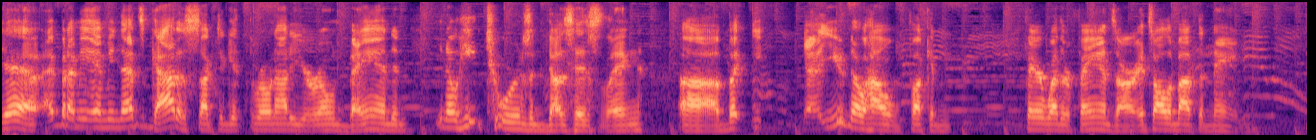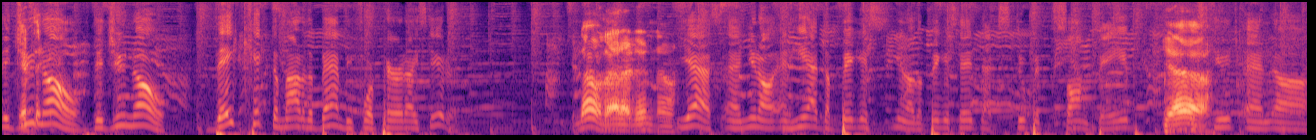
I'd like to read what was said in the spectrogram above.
Yeah, but I mean, I mean that's gotta suck to get thrown out of your own band, and you know he tours and does his thing. Uh, but y- you know how fucking Fairweather fans are. It's all about the name. Did you they, know? Did you know they kicked him out of the band before Paradise Theater. No, that I didn't know. Yes, and you know, and he had the biggest, you know, the biggest hit, that stupid song "Babe." Yeah, huge, and uh,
